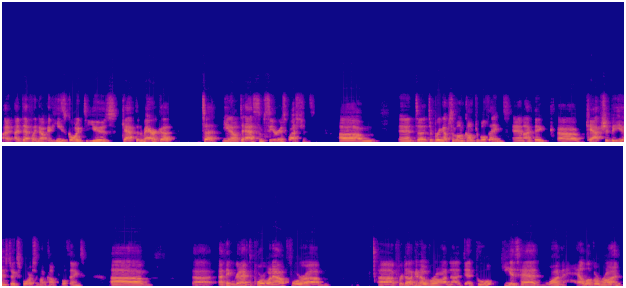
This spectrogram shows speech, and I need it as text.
I, I, definitely know. And he's going to use Captain America to, you know, to ask some serious questions um, and to, to bring up some uncomfortable things. And I think uh, Cap should be used to explore some uncomfortable things. Um, uh, I think we're going to have to pour one out for um, uh, for Duggan over on uh, Deadpool. He has had one hell of a run.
